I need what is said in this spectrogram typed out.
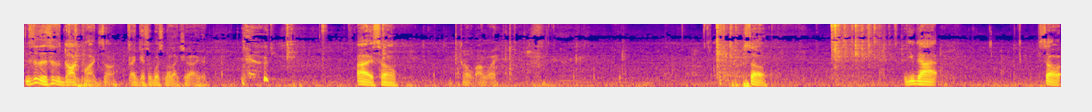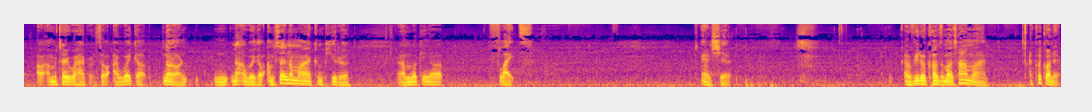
this is this is a dog park, so I guess it would smell like shit out here. All right, so, oh, wrong way. So, you got, so I'm gonna tell you what happened. So I wake up, no, no, not I wake up. I'm sitting on my computer and I'm looking up flights and shit. A video comes to my timeline. I click on it.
